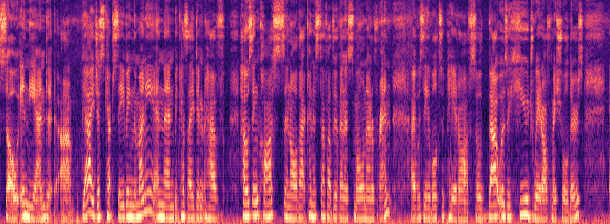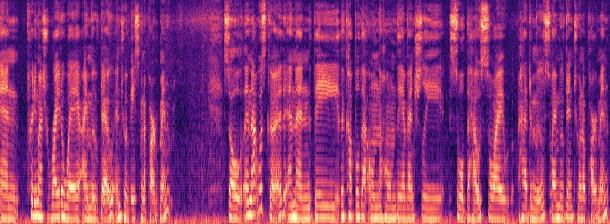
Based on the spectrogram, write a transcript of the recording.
So in the end, uh, yeah, I just kept saving the money, and then because I didn't have housing costs and all that kind of stuff, other than a small amount of rent, I was able to pay it off. So that was a huge weight off my shoulders, and pretty much right away, I moved out into a basement apartment. So and that was good. And then they, the couple that owned the home, they eventually sold the house, so I had to move. So I moved into an apartment.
